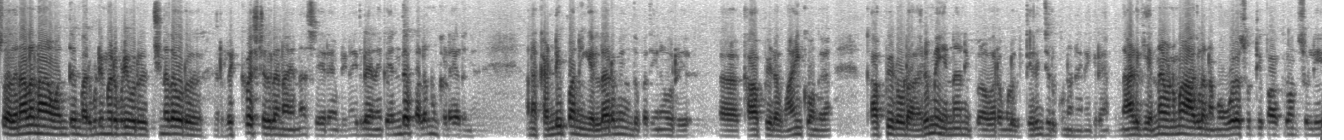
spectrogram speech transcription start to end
ஸோ அதனால நான் வந்து மறுபடியும் மறுபடியும் ஒரு சின்னதாக ஒரு ரிக்வெஸ்ட் இதில் நான் என்ன செய்யறேன் அப்படின்னா இதில் எனக்கு எந்த பலனும் கிடையாதுங்க. ஆனால் கண்டிப்பாக நீங்கள் எல்லாருமே வந்து பார்த்தீங்கன்னா ஒரு காப்பீடை வாங்கிக்கோங்க. காப்பீடோட அருமை என்னன்னு இப்போ வர உங்களுக்கு தெரிஞ்சிருக்கும்னு நான் நினைக்கிறேன். நாளைக்கு என்ன வேணுமோ ஆகல நம்ம ஊரை சுற்றி பார்க்குறோம்னு சொல்லி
